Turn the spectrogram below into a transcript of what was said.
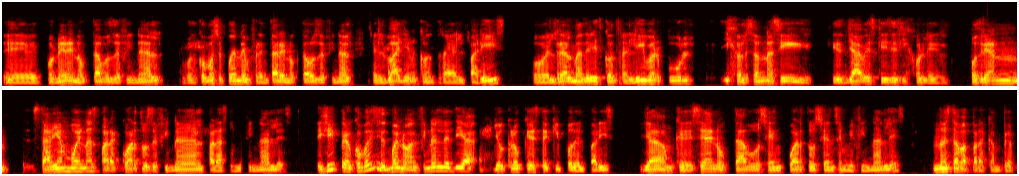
eh, poner en octavos de final, cómo se pueden enfrentar en octavos de final el Bayern contra el París o el Real Madrid contra el Liverpool? Híjole, son así llaves que dices, híjole, podrían, estarían buenas para cuartos de final, para semifinales. Y sí, pero como dices, bueno, al final del día, yo creo que este equipo del París, ya aunque sea en octavos, sea en cuartos, sea en semifinales, no estaba para campeón.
